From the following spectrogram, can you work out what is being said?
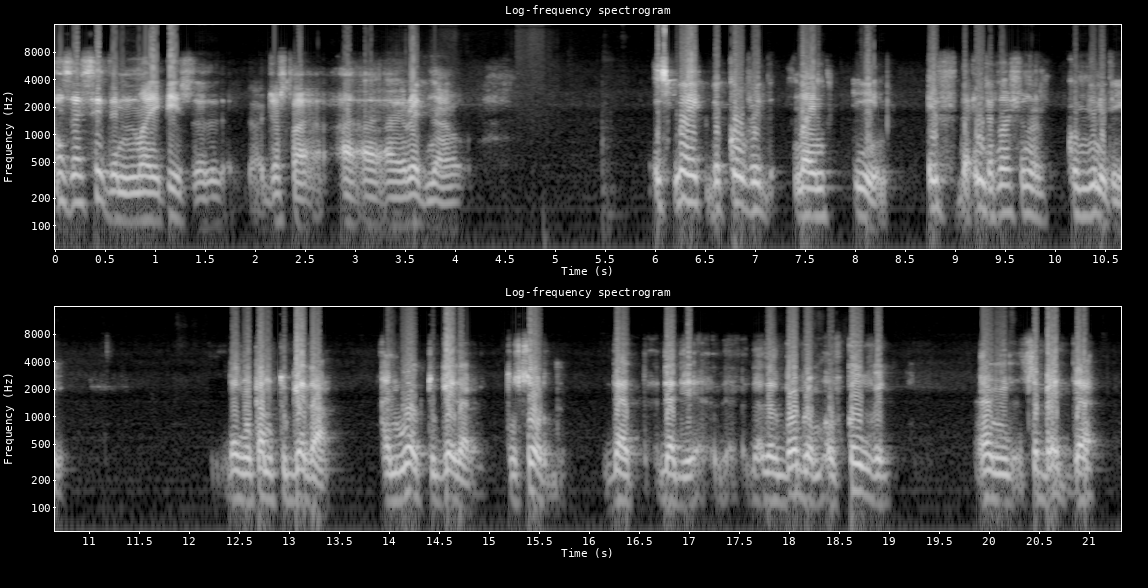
As I said in my piece, uh, just uh, I, I, I read now, it's like the COVID 19. If the international community doesn't come together and work together to sort that, that the, the, problem of COVID and spread the,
